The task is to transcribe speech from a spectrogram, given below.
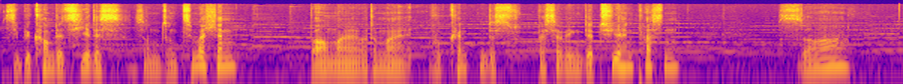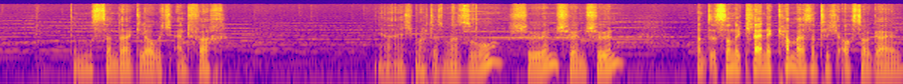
Sie bekommt jetzt hier das, so, so ein Zimmerchen. Bau mal, warte mal, wo könnten das besser wegen der Tür hinpassen? So. Dann muss dann da, glaube ich, einfach... Ja, ich mache das mal so. Schön, schön, schön. Und ist so eine kleine Kammer, ist natürlich auch so geil.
